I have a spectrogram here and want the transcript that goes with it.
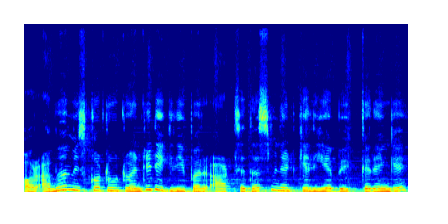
और अब हम इसको 220 डिग्री पर 8 से 10 मिनट के लिए बेक करेंगे।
